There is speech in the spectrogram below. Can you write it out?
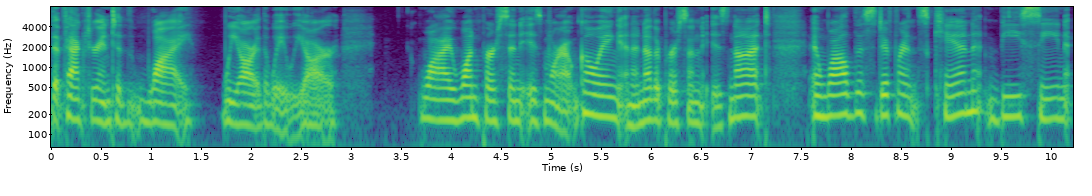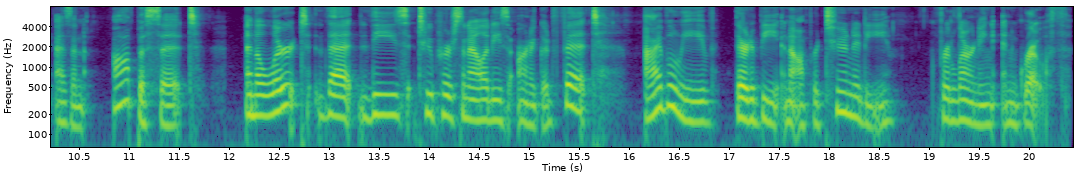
that factor into why we are the way we are why one person is more outgoing and another person is not. And while this difference can be seen as an opposite, an alert that these two personalities aren't a good fit, I believe there to be an opportunity for learning and growth.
